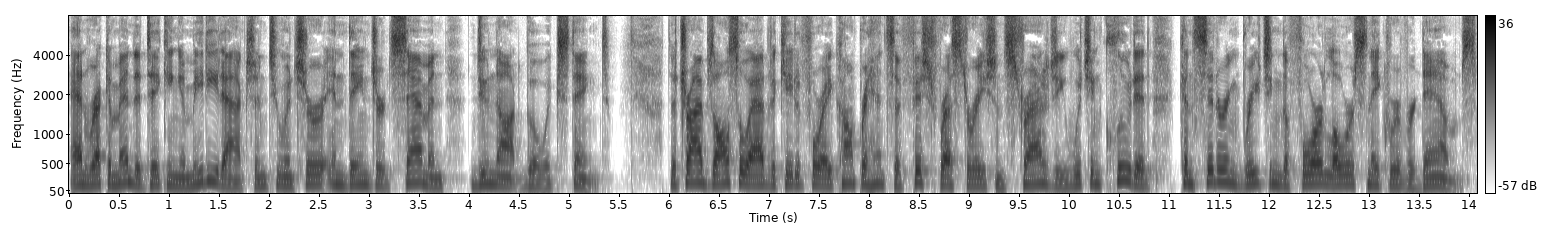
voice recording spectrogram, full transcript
and recommended taking immediate action to ensure endangered salmon do not go extinct. The tribes also advocated for a comprehensive fish restoration strategy, which included considering breaching the four lower Snake River dams.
